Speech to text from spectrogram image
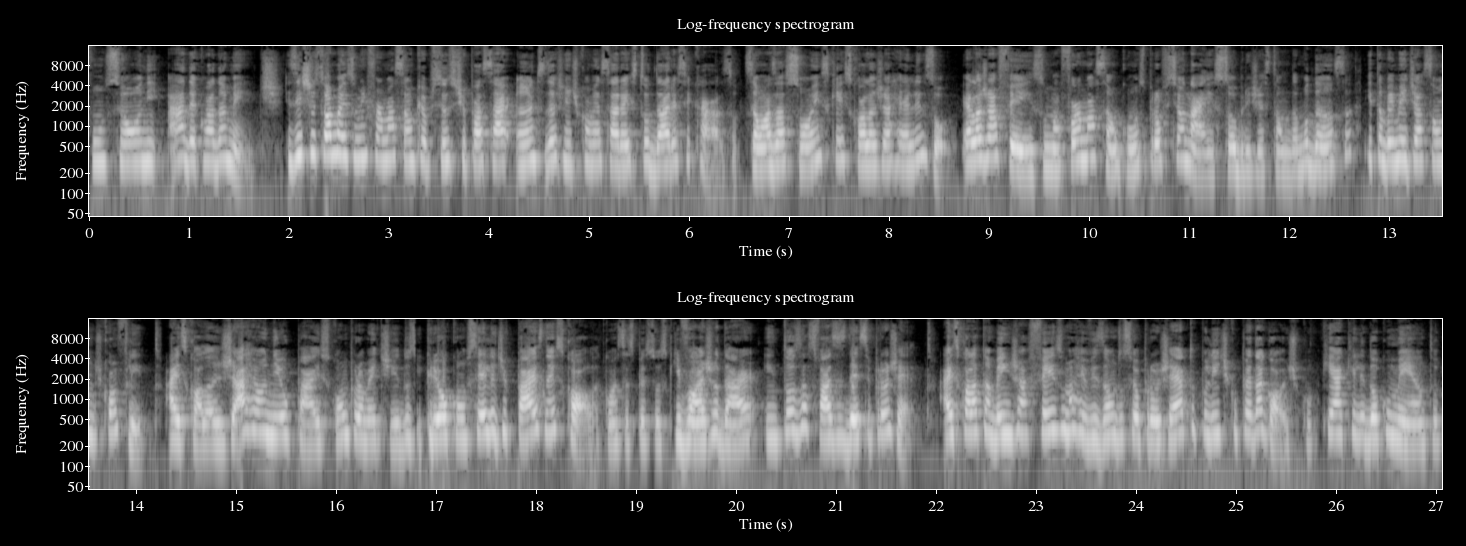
funcione adequadamente. Existe só mais uma informação que eu preciso te passar antes da gente começar a estudar esse caso. São as ações que a escola já realizou. Ela já fez uma formação com os profissionais sobre gestão da mudança e também mediação de conflito. A escola já reuniu pais comprometidos e criou o conselho de pais na escola, com essas pessoas que vão ajudar em todas as fases desse projeto. A escola também já fez uma revisão do seu projeto político pedagógico, que é aquele documento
